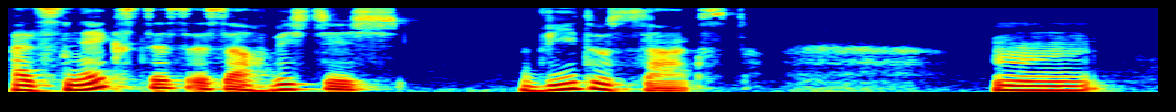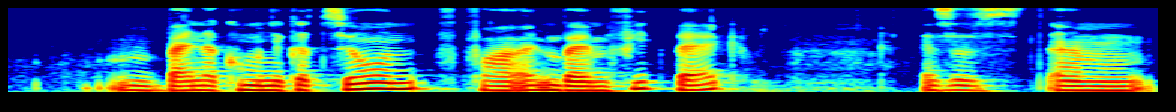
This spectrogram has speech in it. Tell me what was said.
Als nächstes ist auch wichtig, wie du es sagst. Bei einer Kommunikation, vor allem beim Feedback, es ist ähm,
